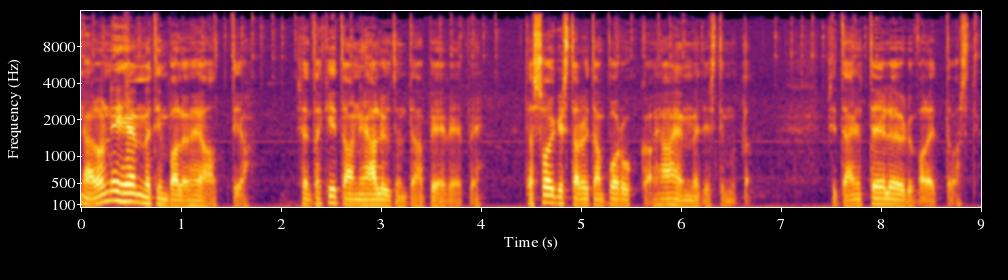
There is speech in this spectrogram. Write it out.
Näillä on niin hemmetin paljon healttia. Sen takia tää on niin älytön tää PvP. Tässä oikeasti tarvitaan porukkaa ihan hemmetisti, mutta sitä ei nyt ei löydy valitettavasti.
